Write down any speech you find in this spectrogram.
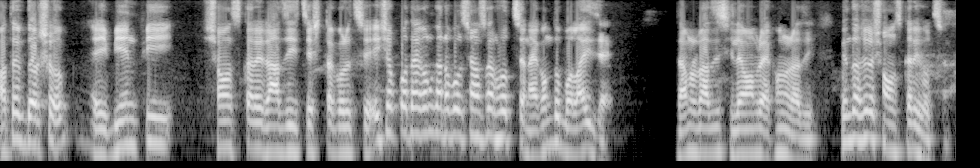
অতএব দর্শক, এই বিএনপি সংস্কারে রাজি, চেষ্টা করেছে, এইসব কথা এখন কেন বলছে? সংস্কার হচ্ছে না, এখন তো বলাই যায়। আমরা রাজি ছিলাম, আমরা এখনও রাজি। কিন্তু আসলে সংস্কারই হচ্ছে না।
